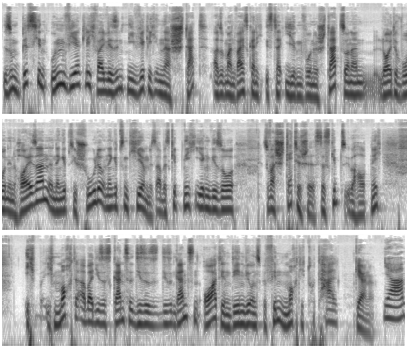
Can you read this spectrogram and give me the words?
so ein bisschen unwirklich, weil wir sind nie wirklich in einer Stadt. Also man weiß gar nicht, ist da irgendwo eine Stadt, sondern Leute wohnen in Häusern und dann gibt es die Schule und dann gibt es ein Kirmes. Aber es gibt nicht irgendwie so, so was Städtisches. Das gibt es überhaupt nicht. Ich, ich mochte aber dieses ganze, dieses, diesen ganzen Ort, in dem wir uns befinden, mochte ich total gerne. Ja,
